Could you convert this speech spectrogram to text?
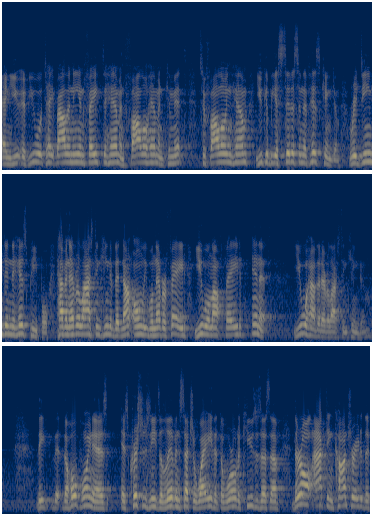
And you, if you will take bow the knee in faith to him and follow him and commit to following him, you could be a citizen of his kingdom, redeemed into his people, have an everlasting kingdom that not only will never fade, you will not fade in it. You will have that everlasting kingdom. The, the, the, whole point is, is Christians need to live in such a way that the world accuses us of, they're all acting contrary to the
